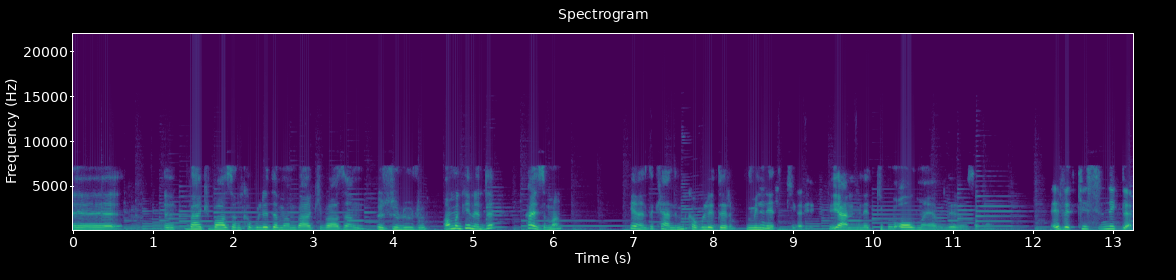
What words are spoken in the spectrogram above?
e, e, belki bazen kabul edemem, belki bazen üzülürüm. Ama gene de her zaman gene de kendimi kabul ederim. Millet gibi. Yani millet gibi olmayabilir o zaman. Evet kesinlikle.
